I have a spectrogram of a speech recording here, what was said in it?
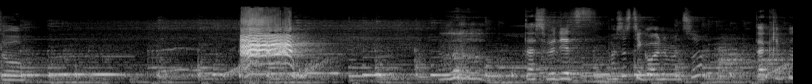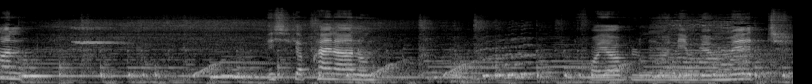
So. Das wird jetzt. Was ist die goldene Münze? Da kriegt man. Ich habe keine Ahnung. Feuerblume nehmen wir mit.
